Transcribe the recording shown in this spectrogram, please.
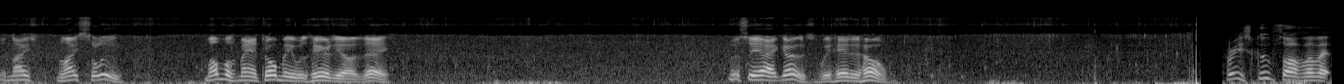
A nice, nice slough. Mumbles man told me it was here the other day. We'll see how it goes. We're headed home. Three scoops off of it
